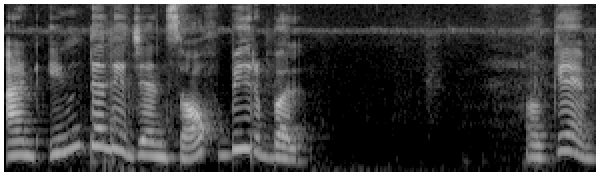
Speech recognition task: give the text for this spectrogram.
and intelligence of Birbal. Okay.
